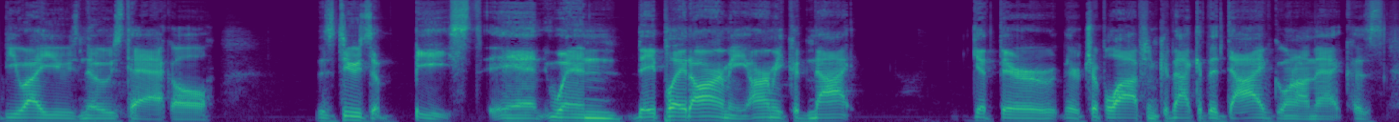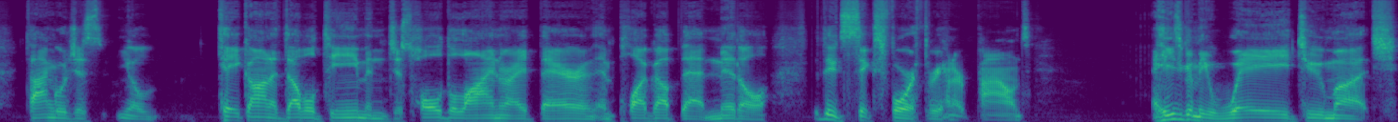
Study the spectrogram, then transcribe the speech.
BYU's nose tackle, this dude's a beast. And when they played Army, Army could not get their their triple option, could not get the dive going on that because Tonga just, you know, take on a double team and just hold the line right there and, and plug up that middle. The dude's 6'4, 300 pounds. He's going to be way too much.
